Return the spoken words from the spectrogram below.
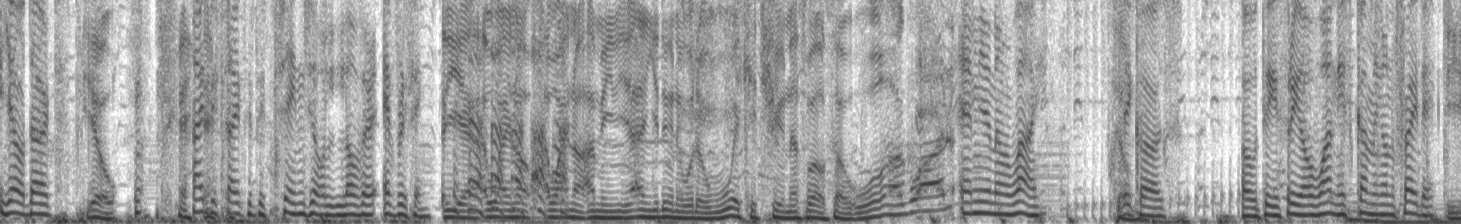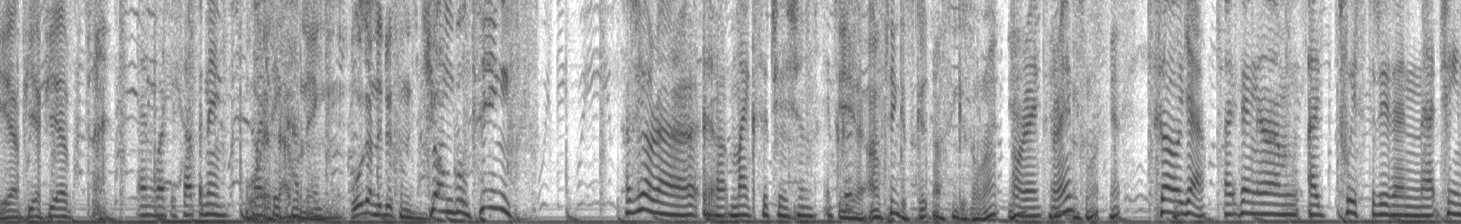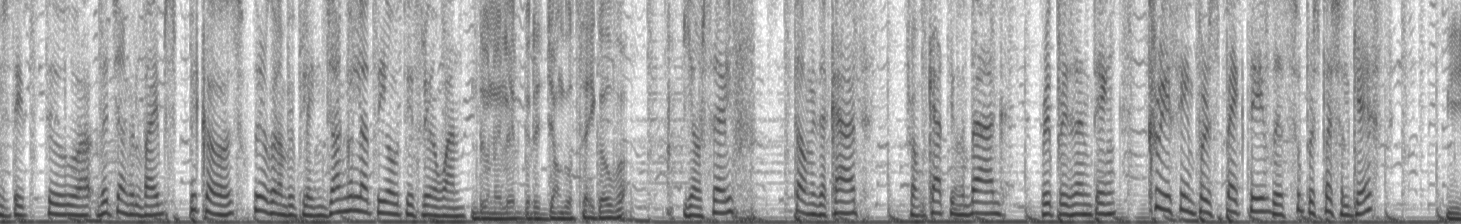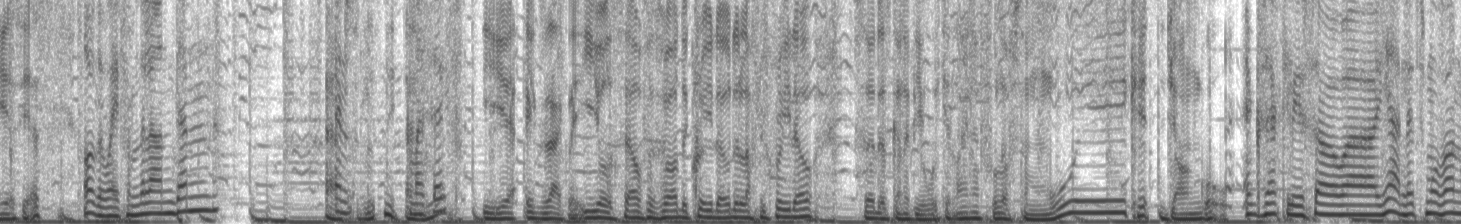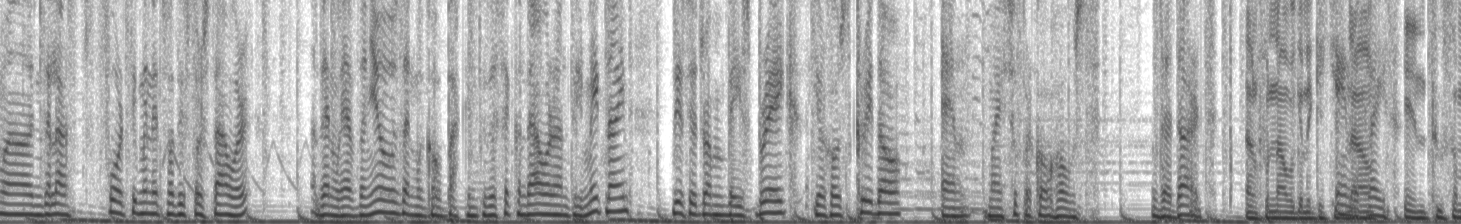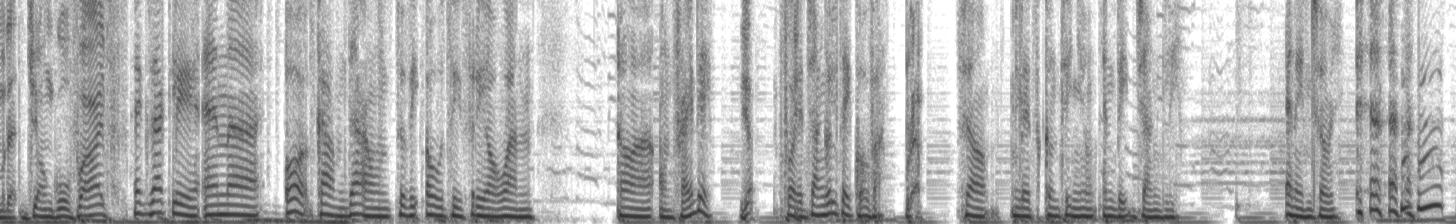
Yo, Dart. Yo. I decided to change all over everything. yeah, why not? Why not? I mean, and you're doing it with a wicked tune as well. So, what? one? And you know why? Tell because OT301 is coming on Friday. Yep, yep, yep. And what is happening? what is, happening? We're gonna do some jungle things. How's your uh, uh, mic situation? It's good. Yeah, I think it's good. I think it's all right. Yeah, All right, yeah, all right. It's all right. Yeah. So yeah, I think um, I twisted it and uh, changed it to uh, the jungle vibes because we're gonna be playing jungle at the OT301. Doing a little bit of jungle takeover. Yourself, Tommy the Cat from Cat in the Bag, representing Chris in Perspective, the super special guest, Yes, yes. all the way from the London. Absolutely. And myself? Yeah, exactly. Yourself as well, the Credo, the lovely Credo. So there's gonna be a wicked lineup full of some wicked jungle. Exactly. So uh, yeah, let's move on uh, in the last 40 minutes for this first hour. And then we have the news, then we go back into the second hour until midnight. This is your drum and bass break. Your host Credo and my super co-host, The Dart. And for now, we're gonna get you In down into some of that jungle vibes. Exactly. And uh, or come down to the OT301 uh, on Friday Yep. for a jungle takeover. Bram. So let's continue and be jungly and enjoy.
